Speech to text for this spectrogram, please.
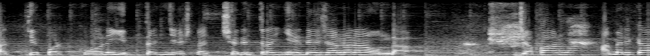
కత్తి పట్టుకొని యుద్ధం చేసిన చరిత్ర ఏ దేశంలోనైనా ఉందా? జపాన్ అమెరికా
